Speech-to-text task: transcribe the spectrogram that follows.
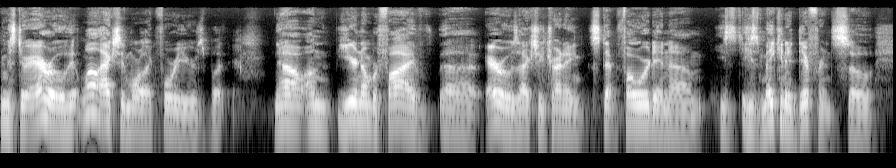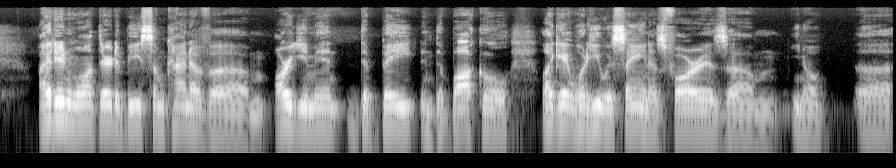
Mr. Arrow, well, actually more like four years, but now on year number five, uh, Arrow is actually trying to step forward and um, he's he's making a difference. So I didn't want there to be some kind of um, argument, debate, and debacle like what he was saying as far as um, you know. Uh,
